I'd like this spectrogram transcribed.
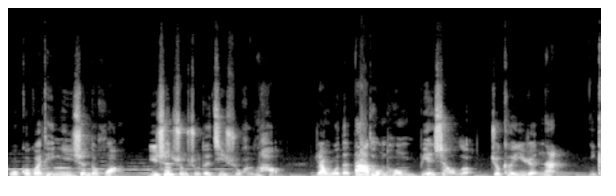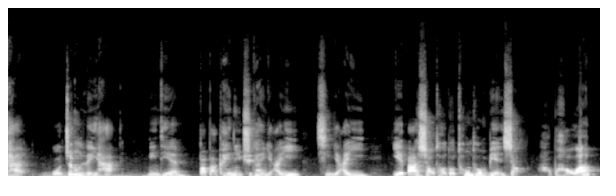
我乖乖听医生的话。医生叔叔的技术很好，让我的大痛痛变小了，就可以忍耐。你看我这么厉害，明天爸爸陪你去看牙医，请牙医也把小桃的痛痛变小，好不好啊？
